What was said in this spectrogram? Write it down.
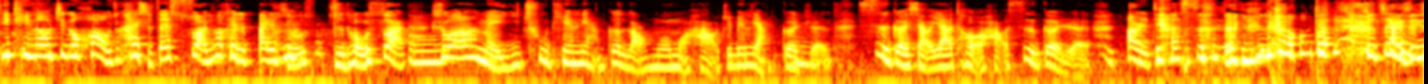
一听到这个话，我就开始在算，就开始掰着指头指头算，说啊每一处添两个老嬷嬷，好，这边两个人，四个小丫头，好，四个人，二加四等于六，对，就这已经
